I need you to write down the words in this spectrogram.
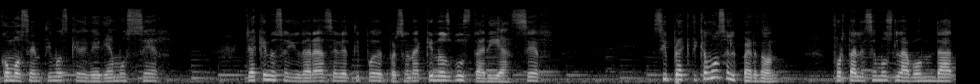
como sentimos que deberíamos ser, ya que nos ayudará a ser el tipo de persona que nos gustaría ser. Si practicamos el perdón, fortalecemos la bondad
